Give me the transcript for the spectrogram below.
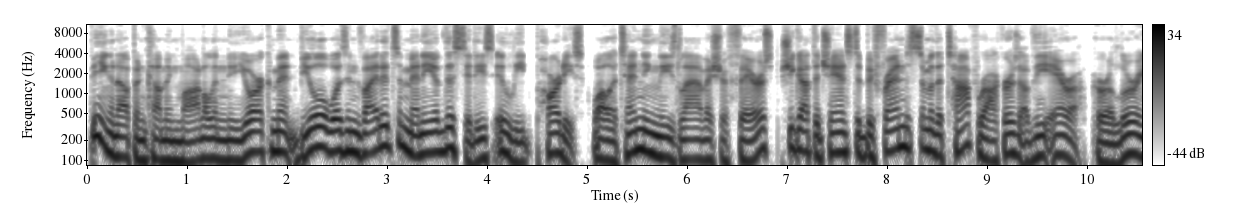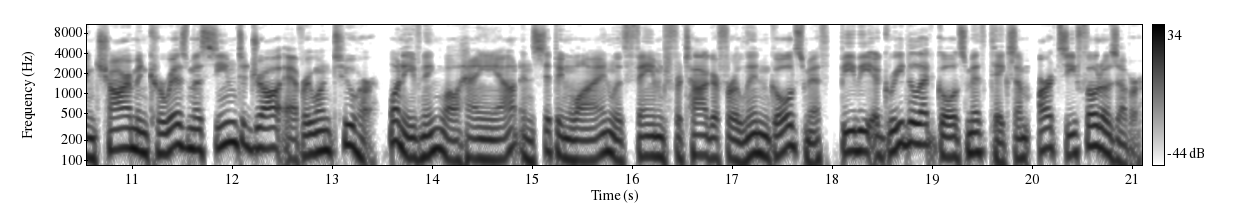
Being an up and coming model in New York meant Buell was invited to many of the city's elite parties. While attending these lavish affairs, she got the chance to befriend some of the top rockers of the era. Her alluring charm and charisma seemed to draw everyone to her. One evening, while hanging out and sipping wine with famed photographer Lynn Goldsmith, Bebe agreed to let Goldsmith take some artsy photos of her.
